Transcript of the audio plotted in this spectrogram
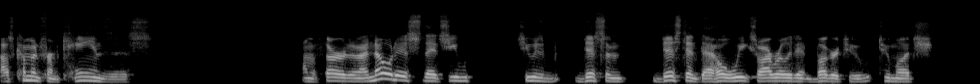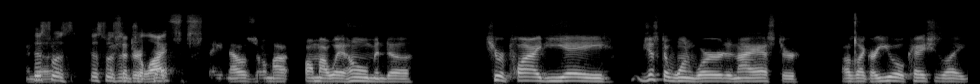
I was coming from Kansas on the third, and I noticed that she she was distant distant that whole week, so I really didn't bug her too too much. And, this uh, was this was in July. And I was on my on my way home, and uh, she replied, "Yay!" Just a one word, and I asked her, I was like, "Are you okay?" She's like,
